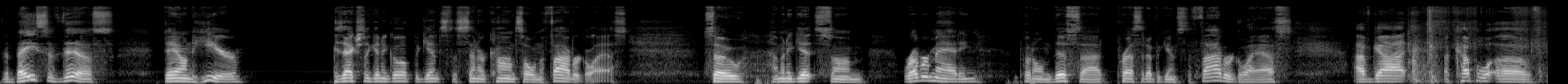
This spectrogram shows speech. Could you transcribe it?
the base of this down here is actually going to go up against the center console and the fiberglass. So, I'm going to get some rubber matting put on this side, press it up against the fiberglass. I've got a couple of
